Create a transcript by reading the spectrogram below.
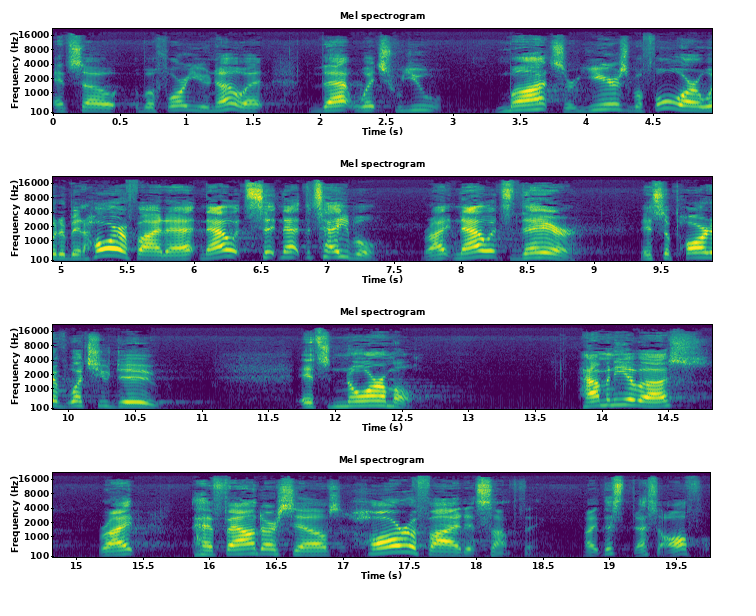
And so before you know it, that which you months or years before would have been horrified at, now it's sitting at the table, right? Now it's there. It's a part of what you do. It's normal. How many of us, right, have found ourselves horrified at something? Like this, that's awful.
